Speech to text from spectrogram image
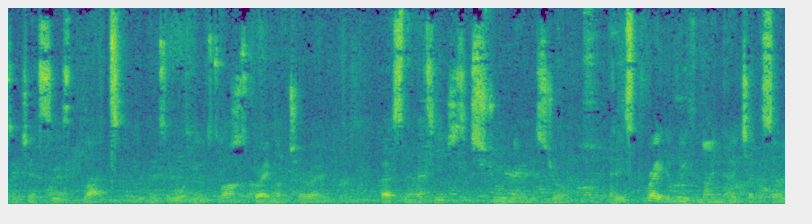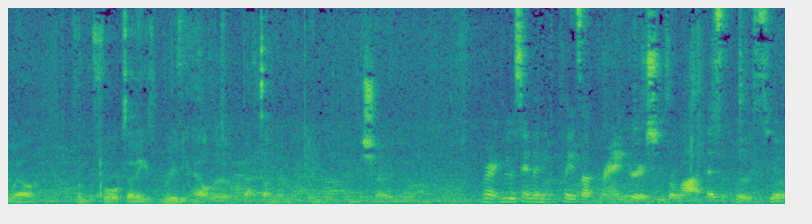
to Jesse's plight and to what he was doing. She's very much her own personality. She's extraordinarily strong, and it's great that Ruth and I know each other so well from before because I think it's really helped with that dynamic in the, in the show. Anyway. Right, he was saying that he plays up her anger issues a lot as opposed to.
